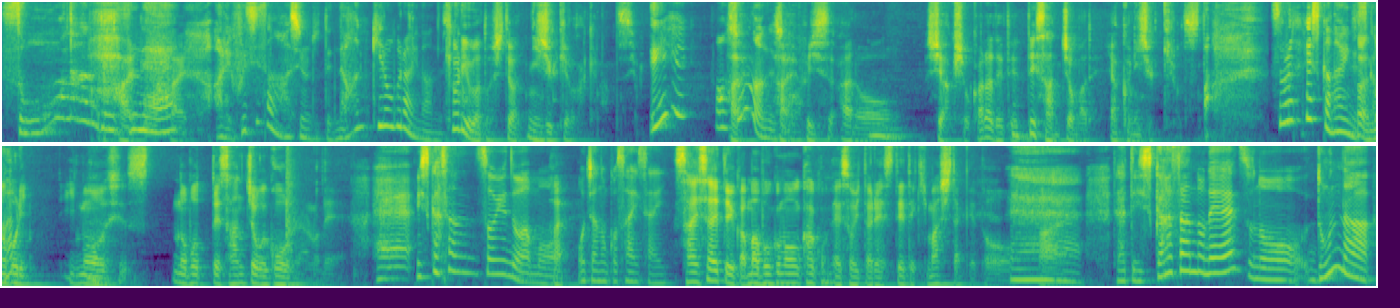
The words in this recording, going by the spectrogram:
そうなんですはいね。はい。あれ、富士山走るのって何キロぐらいなんですか？距離はとしては20キロだけなんですよ。あ、そうなんですか、はい、富士山あの、うん。市役所から出てって山頂まで約20キロです、ね。それだけしかないんですか？登りもう、登って山頂がゴールなのでへえ。石川さん、そういうのはもう、はい。お茶の子さいさい？再々というか、まあ、僕も過去ねそういったレース出てきましたけど、ええはい。だって石川さんのね、その、どんな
